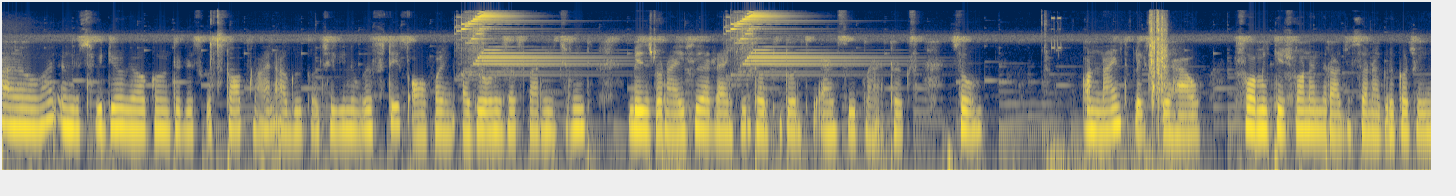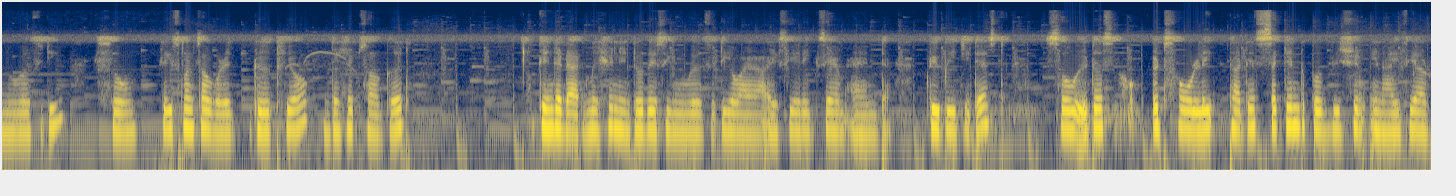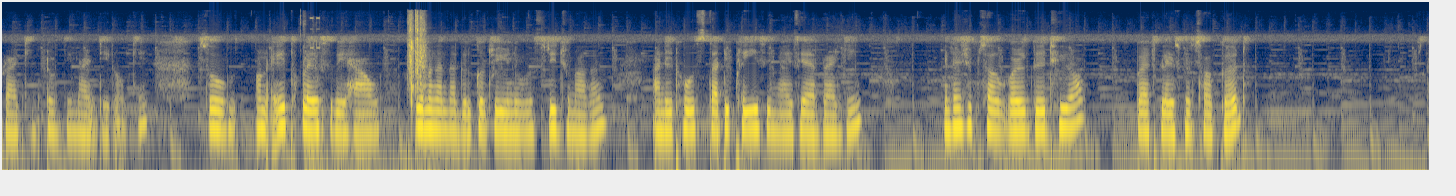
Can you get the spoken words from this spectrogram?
Hi everyone, in this video we are going to discuss top 9 agriculture universities offering agribusiness management based on ICAR ranking 2020 and seat matrix. So, on 9th place we have Swami Keshwanand Rajasthan Agriculture University. So, placements are very good here, internships are good. You can get admission into this university via ICAR exam and pre-PG test so it is it's holding 32nd position in ICAR ranking 2019 okay? So on 8th place we have Junagadh Agriculture University Junagadh and it holds 30 place in ICAR ranking. Internships are very great here but placements are good.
